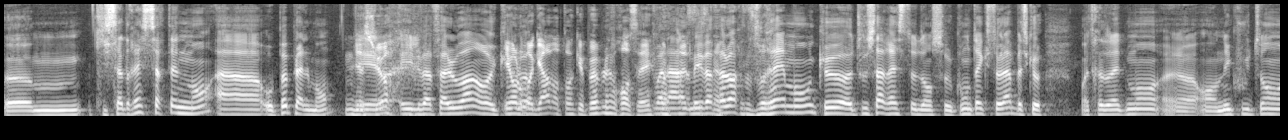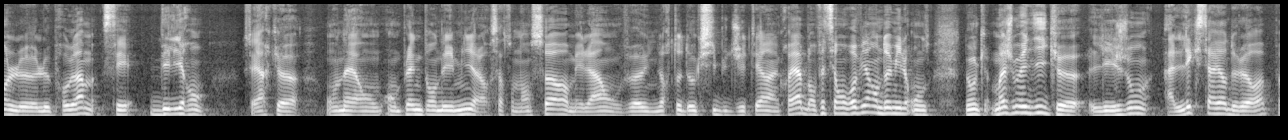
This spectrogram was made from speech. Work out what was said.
euh, qui s'adresse certainement à, au peuple allemand. Bien et, sûr. Et il va falloir. et on le regarde en tant que peuple français. Voilà, mais il va falloir vraiment que euh, tout ça reste dans ce contexte-là, parce que moi, très honnêtement, euh, en écoutant le, programme, c'est délirant. C'est-à-dire qu'on est en, pleine pandémie, alors certes on en sort, mais là on veut une orthodoxie budgétaire incroyable. En fait, on revient en 2011. Donc moi je me dis que les gens à l'extérieur de l'Europe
